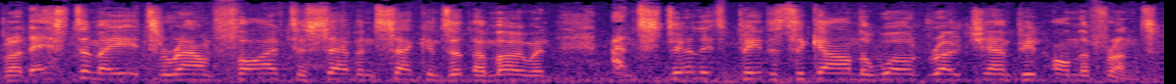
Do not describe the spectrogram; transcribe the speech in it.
but I'd estimate it's around five to seven seconds at the moment, and still it's Peter Sagan, the world road champion, on the front.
